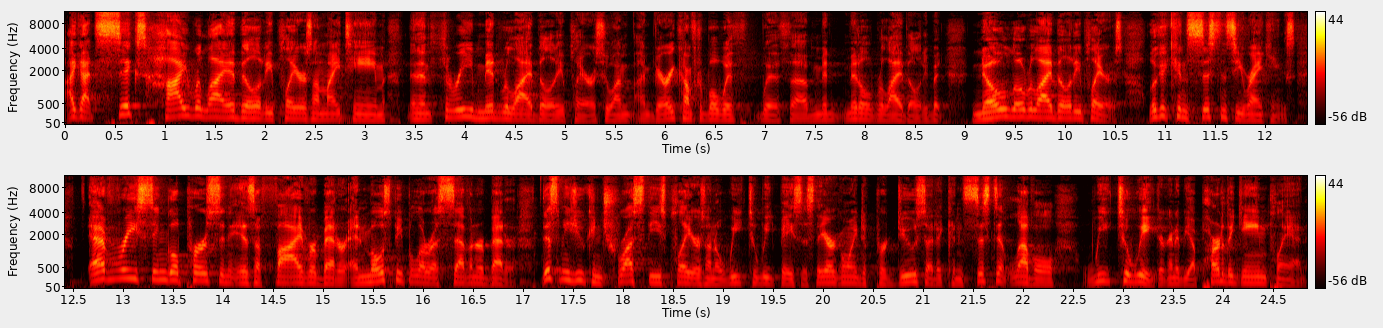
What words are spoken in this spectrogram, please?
I got six high reliability players on my team, and then three mid reliability players who I'm, I'm very comfortable with with uh, mid, middle reliability, but no low reliability players. Look at consistency rankings. Every single person is a five or better, and most people are a seven or better. This means you can trust these players on a week to week basis. They are going to produce at a consistent level week to week. They're going to be a part of the game plan.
